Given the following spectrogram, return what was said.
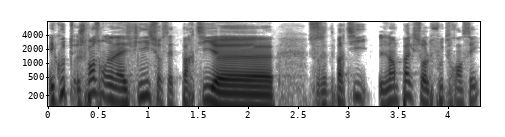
écoute, je pense qu'on en a fini sur cette partie, sur cette partie, l'impact sur le foot français.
